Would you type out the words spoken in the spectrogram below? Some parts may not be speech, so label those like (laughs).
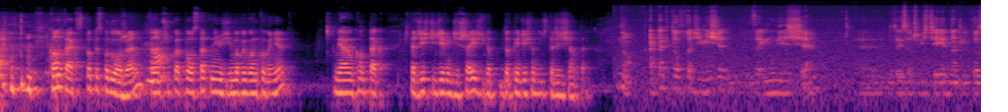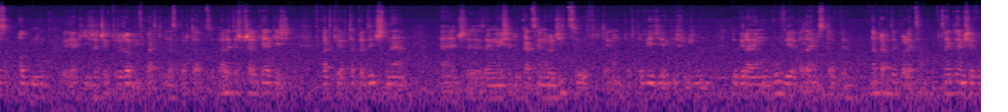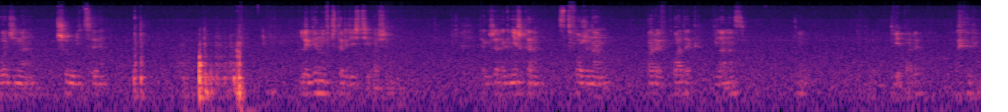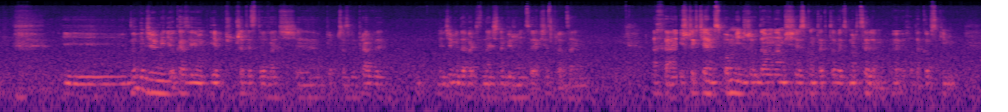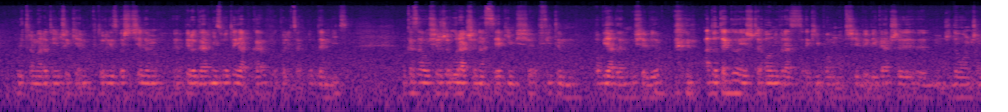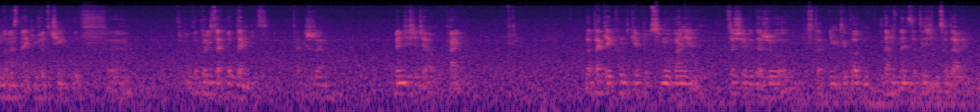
(laughs) kontakt stopy z podłożem, to No. na przykład po ostatnim zimowym łemkowynie miałem kontakt 49,6 do, do 50,4. No, a tak to chodzi mi się, zajmuje się, e, no to jest oczywiście jedna tylko z odnóg jakichś rzeczy, które robi wkładki dla sportowców, ale też wszelkie jakieś wkładki ortopedyczne, e, czy zajmuje się edukacją rodziców, tutaj mam podpowiedzi jakieś różne, obuwie, badają stopy, naprawdę polecam. Znajduję się w Łodzi na, przy ulicy Legionów 48. Także Agnieszka stworzy nam parę wkładek dla nas. No, dwie pary. (laughs) I no, będziemy mieli okazję je przetestować e, podczas wyprawy. Będziemy dawać znać na bieżąco, jak się sprawdzają. Jeszcze chciałem wspomnieć, że udało nam się skontaktować z Marcelem e, Chodakowskim, ultramaratończykiem, który jest właścicielem e, pierogarni Złote Jabłka w okolicach Poddębic. Okazało się, że uraczy nas jakimś obfitym obiadem u siebie, (laughs) a do tego jeszcze on wraz z ekipą od siebie biegaczy y, może dołączą do nas na jakimś odcinku w, w okolicach Poddębic. Także będzie się działo. Fajnie. To takie krótkie podsumowanie, co się wydarzyło w ostatnim tygodniu. Dam znać za tydzień, co dalej.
